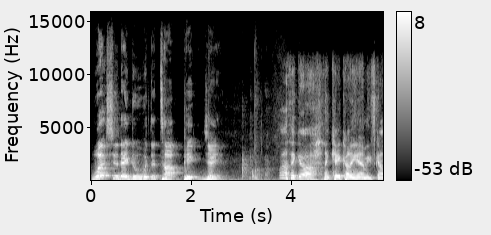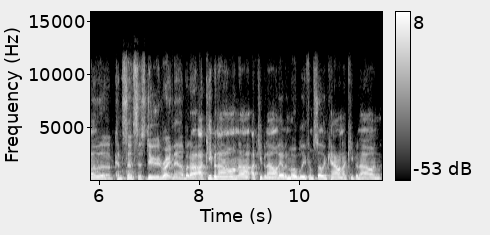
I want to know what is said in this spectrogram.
What should they do with the top pick, Jay? Well, I think uh, I think Cade Cunningham. He's kind of the consensus dude right now. But uh, I'd keep an eye on uh, I'd keep an eye on Evan Mobley from Southern Cal, and I'd keep an eye on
